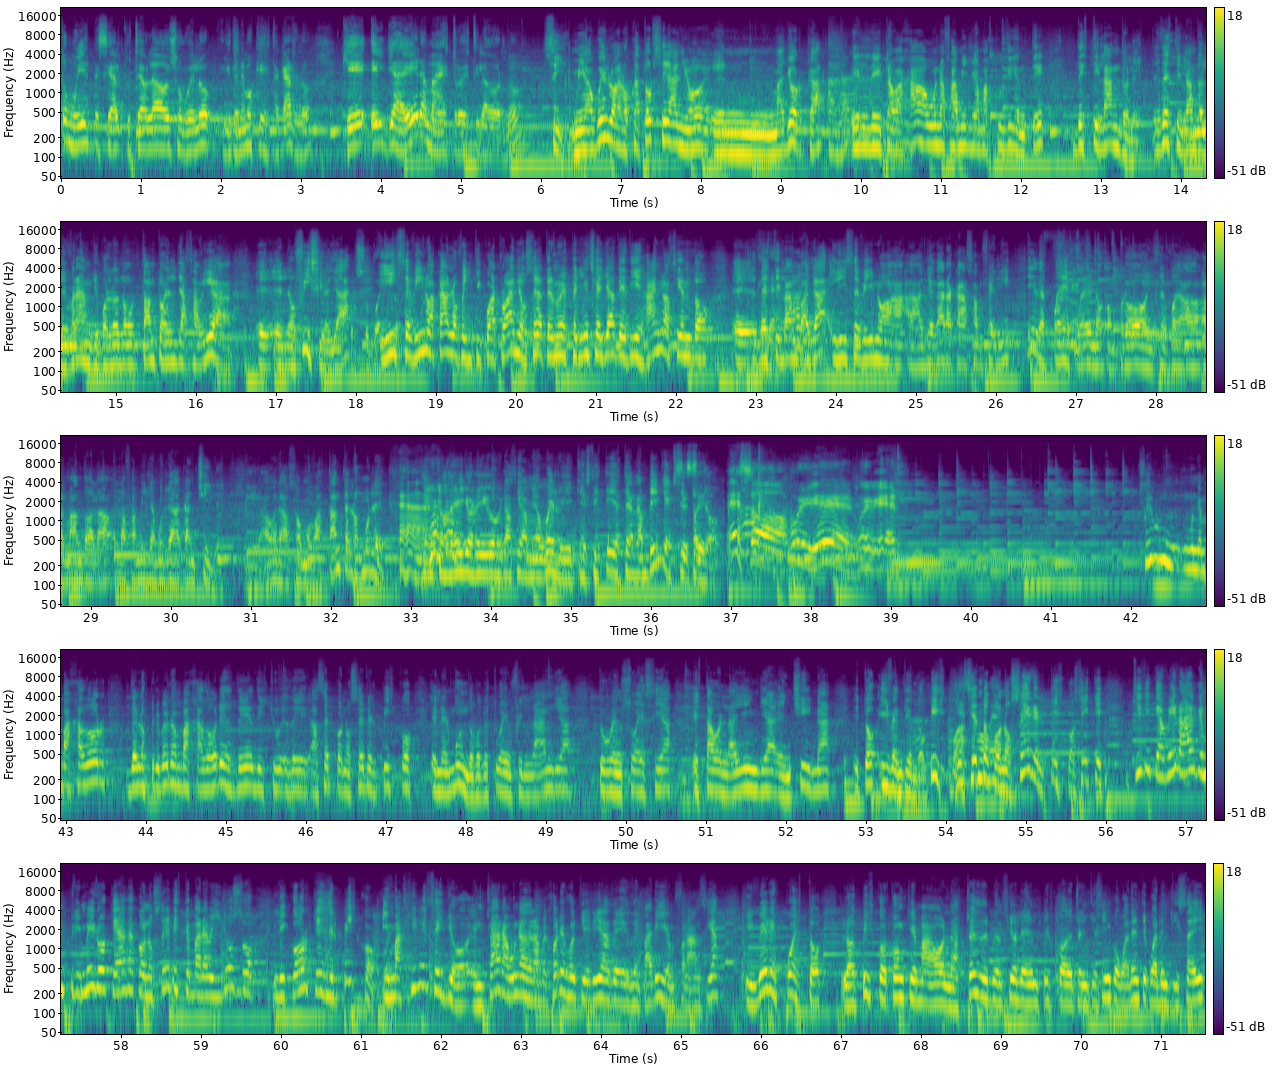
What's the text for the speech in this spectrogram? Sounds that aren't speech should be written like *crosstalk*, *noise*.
Dato muy especial que usted ha hablado de su abuelo y tenemos que destacarlo, que él ya era maestro destilador, ¿no? Sí, mi abuelo a los 14 años en Mallorca, él le trabajaba a una familia más pudiente destilándole, destilándole brandy, por lo tanto él ya sabía eh, el oficio ya. Y se vino acá a los 24 años, o sea, tiene una experiencia ya de 10 años haciendo, eh, destilando allá y se vino a, a llegar acá a San Feliz y después, bueno, compró y se fue armando la, la familia mulera acá en Chile. Y ahora somos bastantes los muleros. *laughs* Dentro de ellos le digo gracias a mi abuelo y que existía este alambique, existo yo. Eso, muy bien, muy bien. Fui un, un embajador de los primeros embajadores de, hacer conocer el pisco en el mundo, porque estuve en Finlandia, estuve en Suecia, he estado en la India, en China, y, to- y vendiendo pisco, y ese haciendo momento- conocer el pisco. Así que tiene que haber alguien primero que haga conocer este maravilloso licor que es el pisco. Imagínese yo entrar a una de las mejores botillerías de, de París, en Francia, y ver expuesto los piscos con quemado, las tres dimensiones en pisco de 35, 40 y 46,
